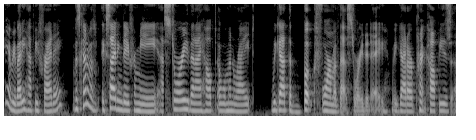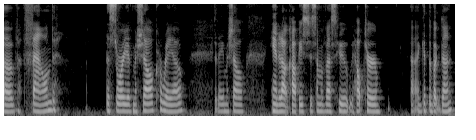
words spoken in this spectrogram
Hey everybody, happy Friday. It was kind of an exciting day for me. A story that I helped a woman write. We got the book form of that story today. We got our print copies of Found, the story of Michelle Correo. Today, Michelle handed out copies to some of us who helped her uh, get the book done.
